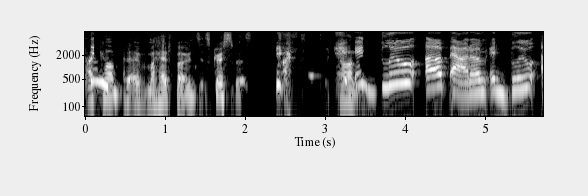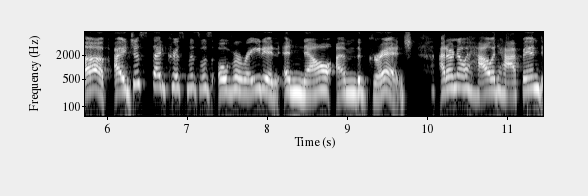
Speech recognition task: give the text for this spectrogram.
I thing can't put it over my headphones. It's Christmas. It blew up, Adam. It blew up. I just said Christmas was overrated, and now I'm the Grinch. I don't know how it happened,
